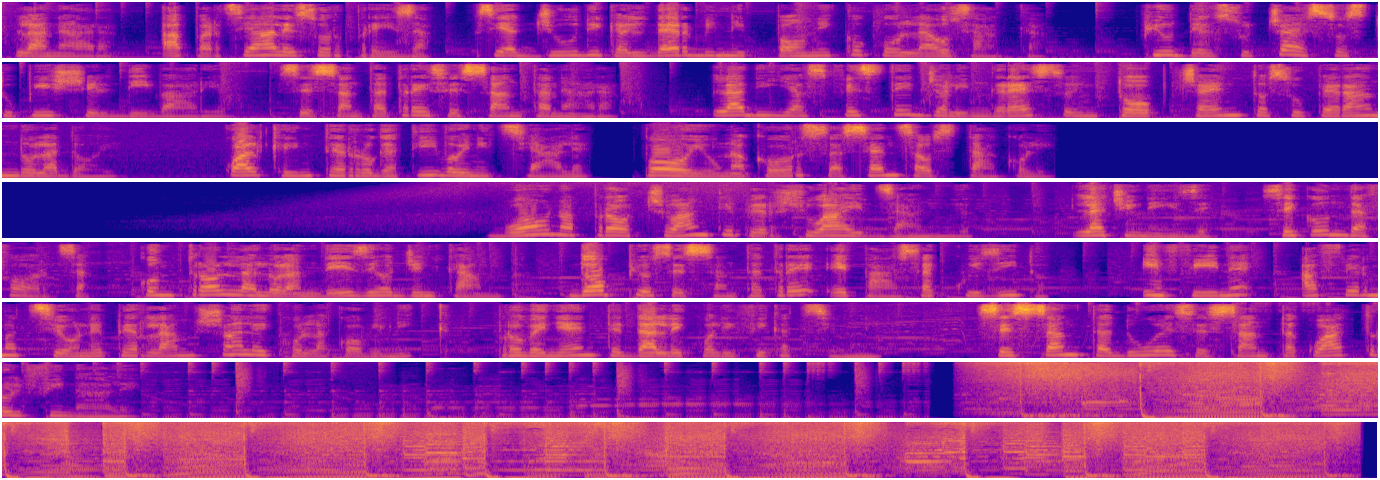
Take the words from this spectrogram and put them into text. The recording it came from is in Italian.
La Nara, a parziale sorpresa, si aggiudica il derby nipponico con la Osaka. Più del successo stupisce il divario, 63-60 Nara. La Diaz festeggia l'ingresso in top 100 superando la Doi. Qualche interrogativo iniziale, poi una corsa senza ostacoli. Buon approccio anche per Shuai Zhang. La cinese, seconda forza, controlla l'olandese Ogenkamp, doppio 63 e pass acquisito. Infine, affermazione per l'Amshale con la Kovinic, proveniente dalle qualificazioni. 62-64 il finale.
